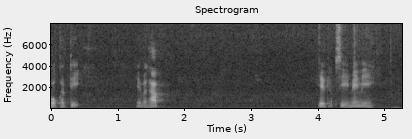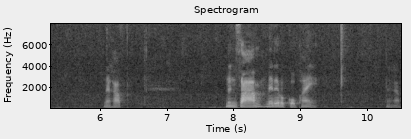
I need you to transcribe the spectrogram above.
ปกติ เห็นไหมครับเจ็ดกับสี่ไม่มีนะครับหนึ่งสามไม่ได้ประกบให้นะครับ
